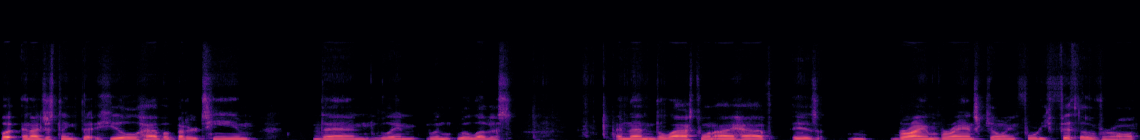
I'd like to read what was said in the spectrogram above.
But and I just think that he'll have a better team than Will, Will Levis. And then the last one I have is Brian Branch going 45th overall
